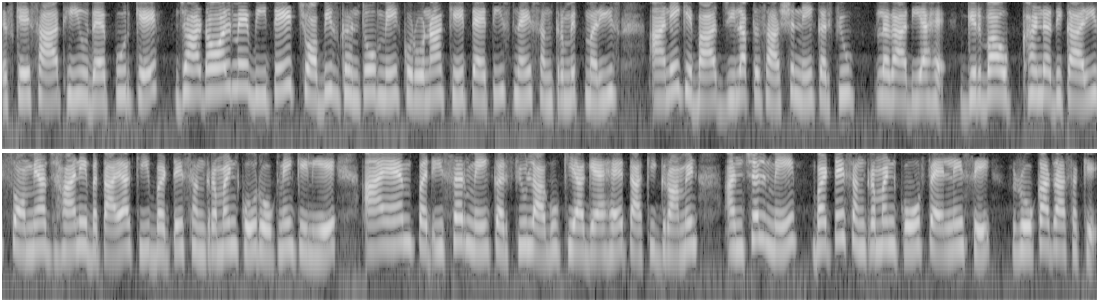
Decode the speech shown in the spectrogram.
इसके साथ ही उदयपुर के झाडौल में बीते 24 घंटों में कोरोना के 33 नए संक्रमित मरीज़ आने के बाद जिला प्रशासन ने कर्फ्यू लगा दिया है। गिरवा उपखंड अधिकारी सौम्या झा ने बताया कि बढ़ते संक्रमण को रोकने के लिए आईएम परिसर में कर्फ्यू लागू किया गया है ताकि ग्रामीण अंचल में बढ़ते संक्रमण को फैलने से रोका जा सके।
